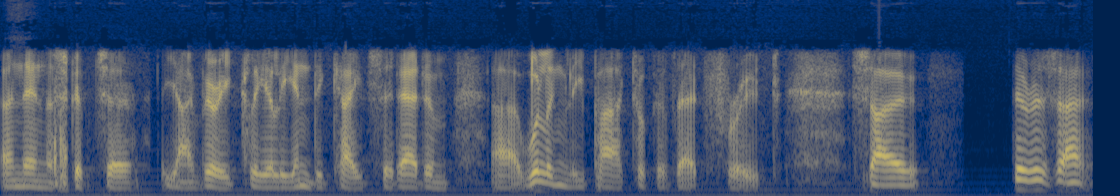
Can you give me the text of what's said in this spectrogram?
And then the scripture, you know, very clearly indicates that Adam uh, willingly partook of that fruit. So there is a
